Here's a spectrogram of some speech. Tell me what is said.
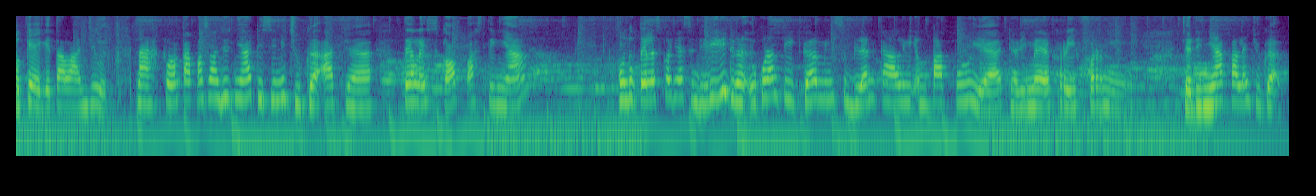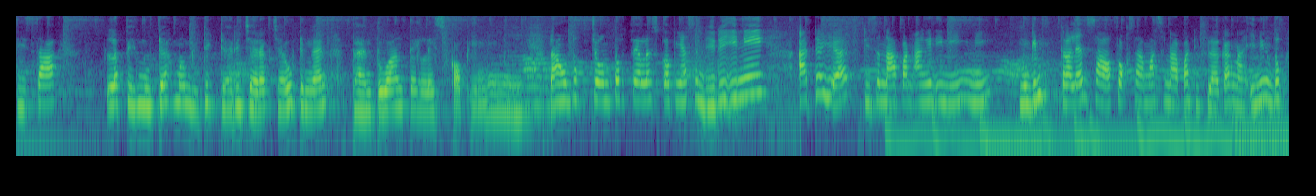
Oke kita lanjut. Nah kelengkapan selanjutnya di sini juga ada teleskop pastinya untuk teleskopnya sendiri dengan ukuran 3 min 9 kali 40 ya dari merek River nih jadinya kalian juga bisa lebih mudah membidik dari jarak jauh dengan bantuan teleskop ini nih. Nah untuk contoh teleskopnya sendiri ini ada ya di senapan angin ini nih. Mungkin kalian salvok sama senapan di belakang. Nah ini untuk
